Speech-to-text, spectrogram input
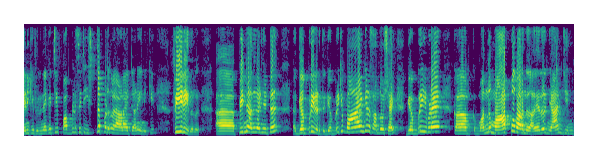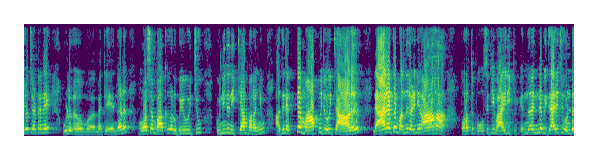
എനിക്ക് ഫീൽ നെഗറ്റീവ് പബ്ലിസിറ്റി ഇഷ്ടപ്പെടുന്ന ഒരാളായിട്ടാണ് എനിക്ക് ഫീൽ ചെയ്തത്. പിന്നെ അത് കഴിഞ്ഞിട്ട് ഗബ്രിയുടെ അടുത്ത്. ഗബ്രിക്ക് ഭയങ്കര സന്തോഷമായി ഗബ്രി ഇവിടെ വന്ന് മാപ്പ് പറഞ്ഞത്. അതായത് ഞാൻ ജിൻഡോ ചേട്ടനെ ഉൾ മറ്റേ എന്താണ് മോശം വാക്കുകൾ ഉപയോഗിച്ചു കുഞ്ഞിന് നിൽക്കാൻ പറഞ്ഞു. അതിനൊക്കെ മാപ്പ് ചോദിച്ച ആൾ ലാലേട്ടൻ വന്നു കഴിഞ്ഞ് ആഹാ പുറത്ത് പോസിറ്റീവ് ആയിരിക്കും എന്ന് തന്നെ വിചാരിച്ചുകൊണ്ട്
